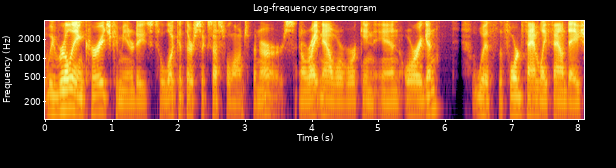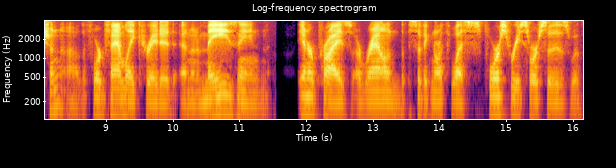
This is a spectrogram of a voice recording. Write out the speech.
we really encourage communities to look at their successful entrepreneurs. You know, right now, we're working in Oregon with the Ford Family Foundation. Uh, the Ford family created an amazing enterprise around the Pacific Northwest forest resources with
